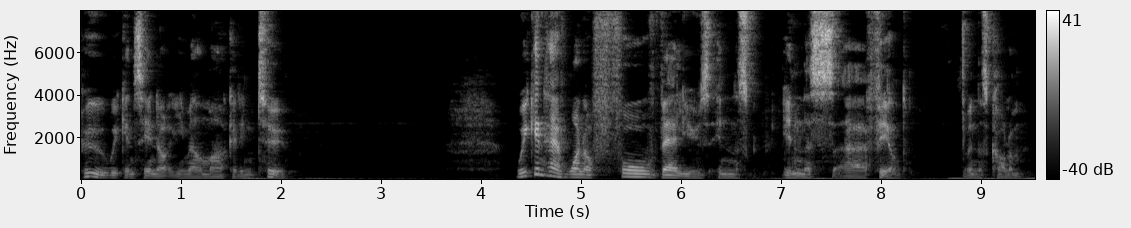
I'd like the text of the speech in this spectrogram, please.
who we can send our email marketing to. We can have one of four values in this, in this uh, field, in this column.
